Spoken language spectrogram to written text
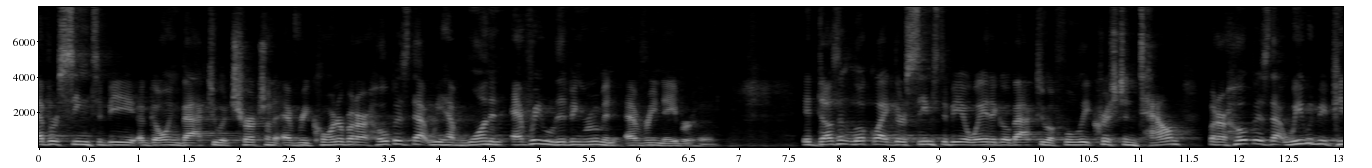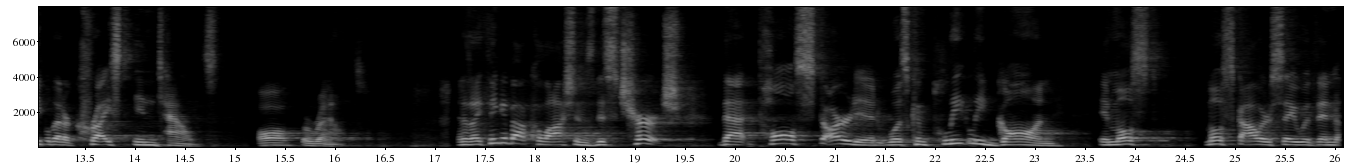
ever seem to be a going back to a church on every corner, but our hope is that we have one in every living room in every neighborhood. It doesn't look like there seems to be a way to go back to a fully Christian town, but our hope is that we would be people that are Christ in towns all around. And as I think about Colossians, this church that Paul started was completely gone in most, most scholars say within,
